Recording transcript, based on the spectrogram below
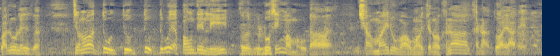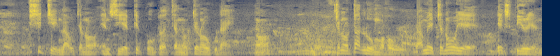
ဘာလို့လဲဆိုတော့ကျွန်တော်ကသူ့သူ့သူ့သူတို့ရဲ့အပေါင်းအသင်းလေသူလိုစိမ့်မှာမဟုတ်တာချောင်မိုင်းတို့မှာဟိုမှာကျွန်တော်ခဏခဏတွားရတယ်ရှစ်ကြိမ်လောက်ကျွန်တော် NCA ဖြစ်ဖို့အတွက်ကျွန်တော်ကျွန်တော်ကိုယ်တိုင်နော်ကျွန်တော်တတ်လို့မဟုတ်ဘူးဒါပေမဲ့ကျွန်တော်ရဲ့ experience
